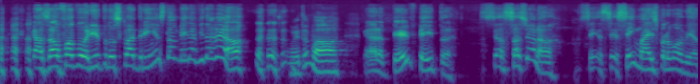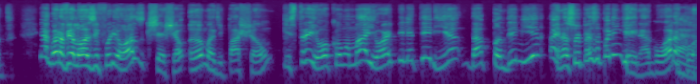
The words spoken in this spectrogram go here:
Casal favorito dos quadrinhos também na vida real. Muito bom. Cara, perfeito. Sensacional. Sem- sem mais para o momento. E agora, Velozes e Furiosos, que Chechel ama de paixão, estreou como a maior bilheteria da pandemia. Aí não é surpresa para ninguém, né? Agora É.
